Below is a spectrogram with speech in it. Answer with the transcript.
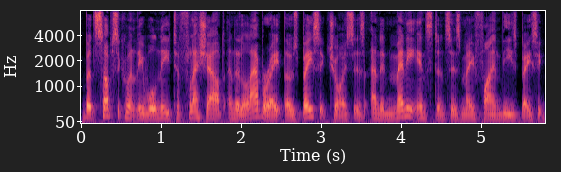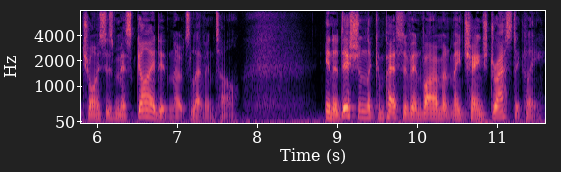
but subsequently will need to flesh out and elaborate those basic choices, and in many instances may find these basic choices misguided, notes Levinthal. In addition, the competitive environment may change drastically.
